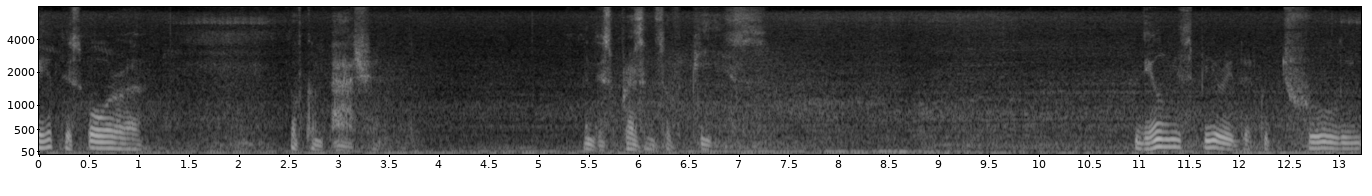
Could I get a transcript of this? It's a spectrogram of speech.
She had this aura of compassion and this presence of peace. The only spirit that could truly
